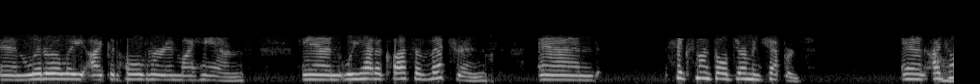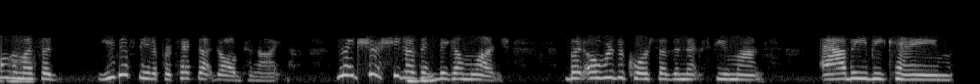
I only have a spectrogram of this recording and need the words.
and literally i could hold her in my hands and we had a class of veterans and six month old german shepherds and i told them i said you just need to protect that dog tonight. Make sure she doesn't mm-hmm. become lunch. But over the course of the next few months, Abby became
